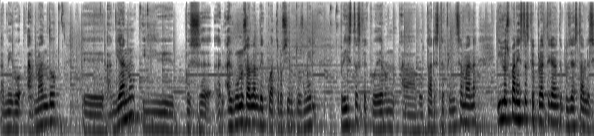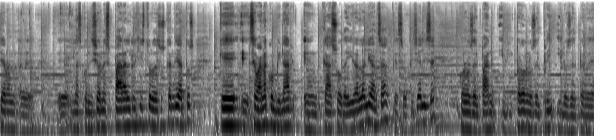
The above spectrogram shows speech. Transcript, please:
amigo Armando eh, Anguiano. Y pues eh, algunos hablan de 400 mil priistas que acudieron a votar este fin de semana y los panistas que prácticamente pues ya establecieron eh, las condiciones para el registro de sus candidatos que eh, se van a combinar en caso de ir a la alianza, que se oficialice, con los del PAN, y, perdón, los del PRI y los del PRD.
